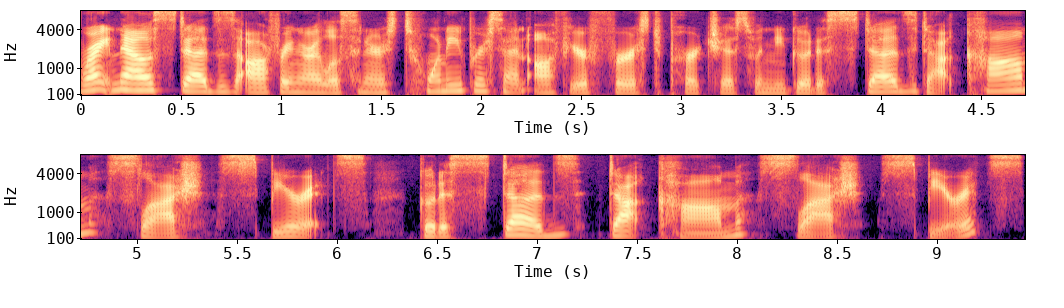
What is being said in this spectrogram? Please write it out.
Right now, Studs is offering our listeners 20% off your first purchase when you go to studs.com slash spirits. Go to studs.com slash spirits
